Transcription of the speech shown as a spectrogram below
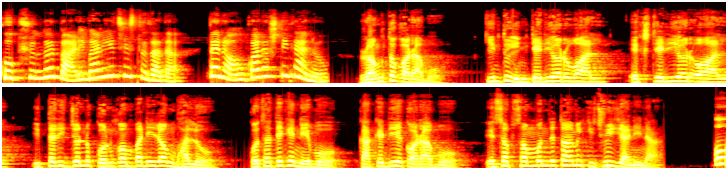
খুব সুন্দর বাড়ি বানিয়েছিস তো দাদা। তাই রং করাসনি কেন? রং তো করাবো কিন্তু ইন্টেরিয়র ওয়াল এক্সটেরিয়র ওয়াল ইত্যাদির জন্য কোন কোম্পানির রং ভালো? কোথা থেকে নেব? কাকে দিয়ে করাবো? এসব সম্বন্ধে তো আমি কিছুই জানি না। ও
